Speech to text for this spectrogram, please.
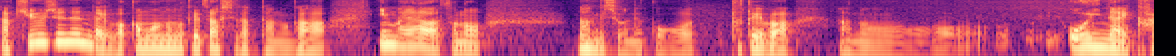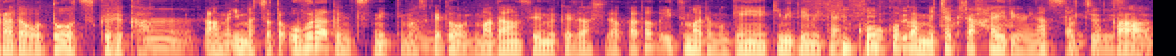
ら90年代若者向け雑誌だったのが今やそのなんでしょうねこう例えばあの老いない体をどう作るか、うん。あの今ちょっとオブラートに包んでってますけど、まあ、男性向け雑誌だからいつまでも現役見てみたいな 広告がめちゃくちゃ入るようになったりとか。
